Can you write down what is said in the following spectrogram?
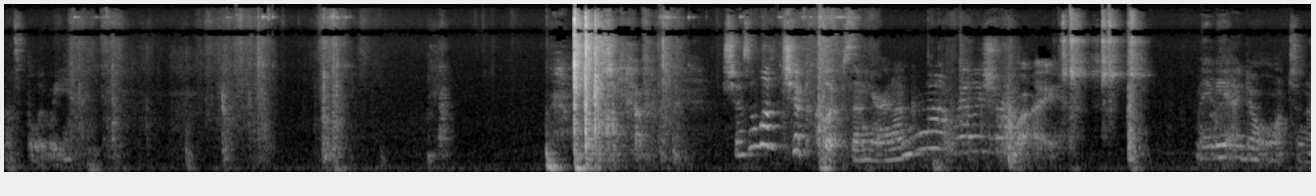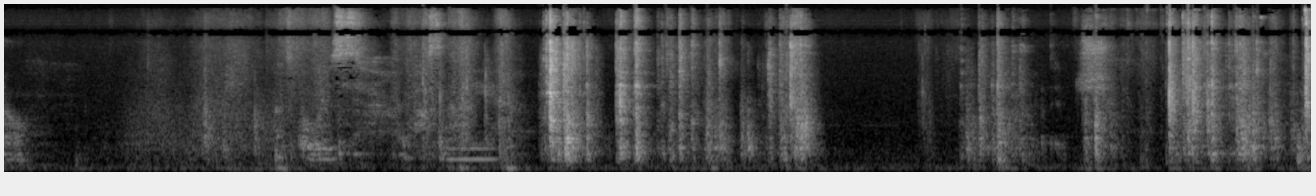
That's bluey. She has a lot of chip clips in here, and I'm not really sure why. Maybe I don't want to know. That's always a possibility. I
